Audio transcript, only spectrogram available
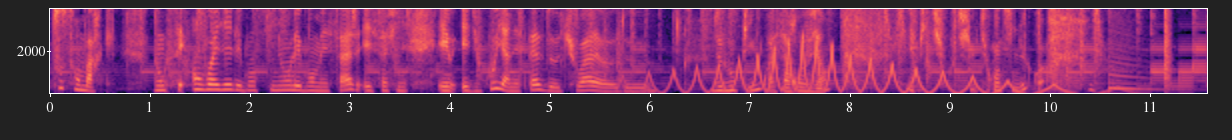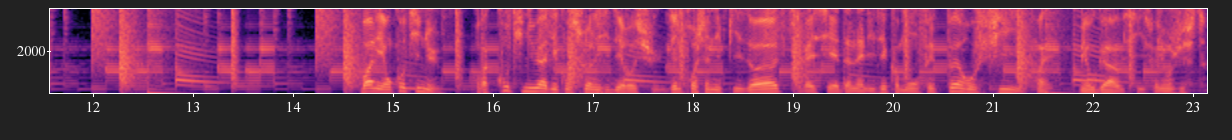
tout, s'embarque. Donc c'est envoyer les bons signaux, les bons messages et ça finit. Et, du coup, il y a une espèce de, tu vois, euh, de, looping. Ça revient. Et puis tu, tu continues, quoi. Bon allez, on continue. On va continuer à déconstruire les idées reçues dès le prochain épisode qui va essayer d'analyser comment on fait peur aux filles, ouais, mais aux gars aussi, soyons justes.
